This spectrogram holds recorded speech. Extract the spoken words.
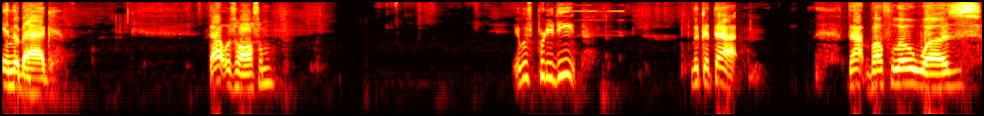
in the bag. That was awesome. It was pretty deep. Look at that. That buffalo was,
